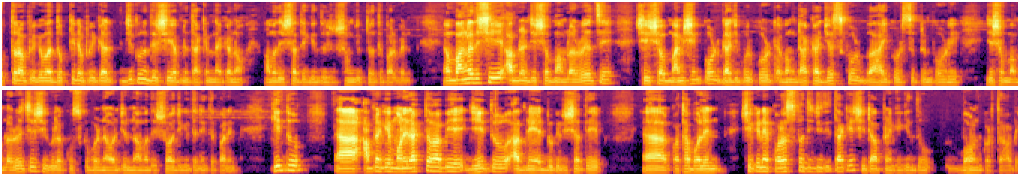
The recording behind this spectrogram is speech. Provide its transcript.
উত্তর আফ্রিকা বা দক্ষিণ আফ্রিকার যে কোনো দেশে আপনি থাকেন না কেন, আমাদের সাথে কিন্তু সংযুক্ত হতে পারবেন। এবং বাংলাদেশে আপনার যেসব মামলা রয়েছে সেই সব মামিসিং কোর্ট, গাজীপুর কোর্ট এবং ঢাকা জজ কোর্ট বা হাইকোর্ট সুপ্রিম কোর্টে যেসব মামলা রয়েছে, সেগুলো খোঁজখবর নেওয়ার জন্য আমাদের সহযোগিতা নিতে পারেন। কিন্তু আপনাকে মনে রাখতে হবে, যেহেতু আপনি অ্যাডভোকেটের সাথে কথা বলেন, সেখানে খরচপাতি যদি থাকে, সেটা আপনাকে কিন্তু বহন করতে হবে।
